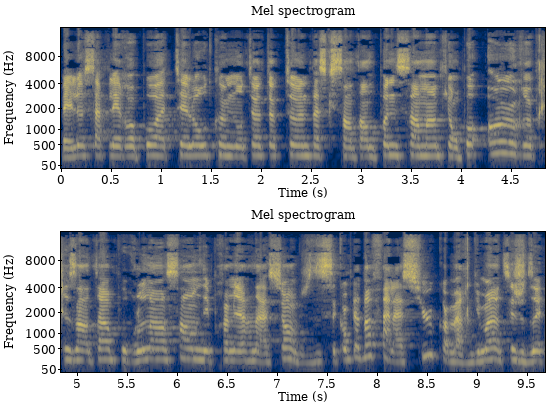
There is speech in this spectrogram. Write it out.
ben là, ça plaira pas à telle autre communauté autochtone parce qu'ils s'entendent pas nécessairement, puis ils n'ont pas un représentant pour l'ensemble des Premières Nations. je dis, c'est complètement fallacieux comme argument. Tu sais, je veux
